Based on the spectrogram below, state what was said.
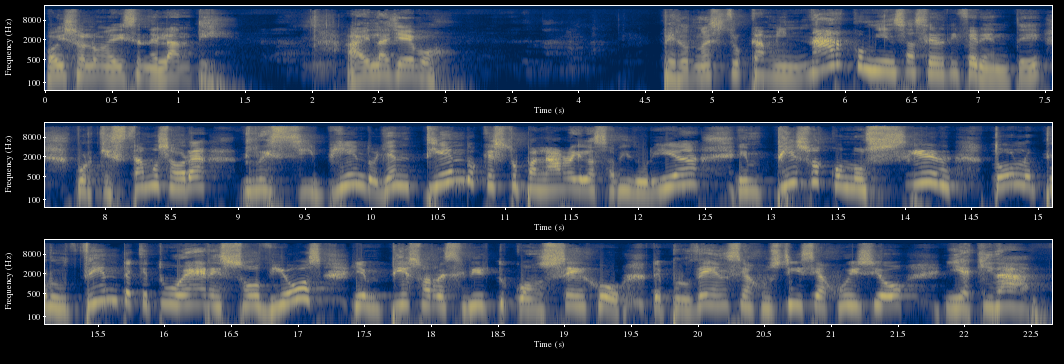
Hoy solo me dicen el anti. Ahí la llevo. Pero nuestro caminar comienza a ser diferente porque estamos ahora recibiendo, ya entiendo que es tu palabra y la sabiduría, empiezo a conocer todo lo prudente que tú eres, oh Dios, y empiezo a recibir tu consejo de prudencia, justicia, juicio y equidad.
